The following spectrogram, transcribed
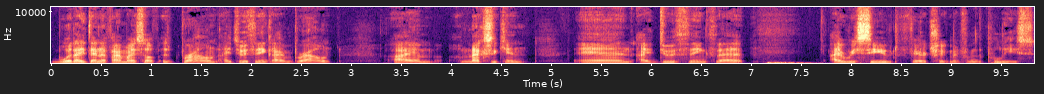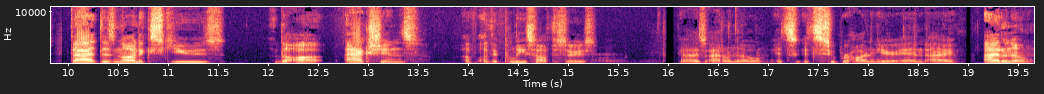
would identify myself as brown. I do think I'm brown. I am a Mexican. And I do think that I received fair treatment from the police. That does not excuse the uh, actions of other police officers. Guys, I don't know. It's it's super hot in here and I I don't know.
